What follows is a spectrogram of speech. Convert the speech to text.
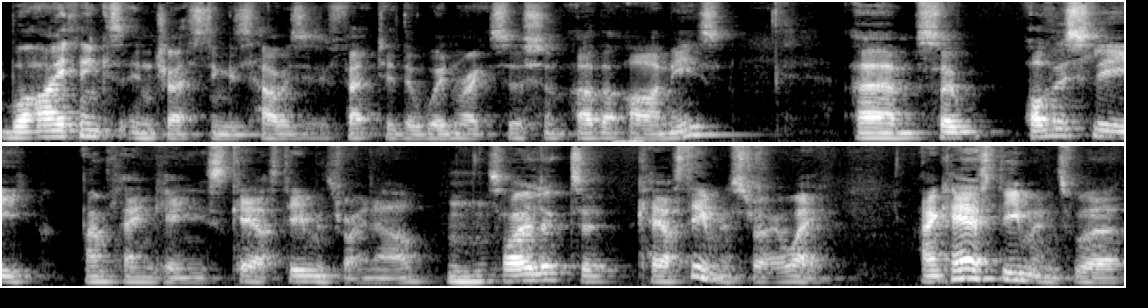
What I think is interesting is how it's affected the win rates of some other armies. Um, so obviously, I'm playing against Chaos Demons right now. Mhm. So I looked at Chaos Demons straight away. And Chaos Demons were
